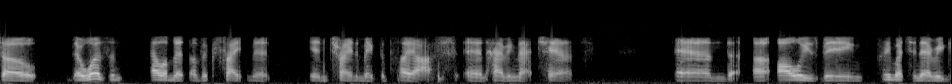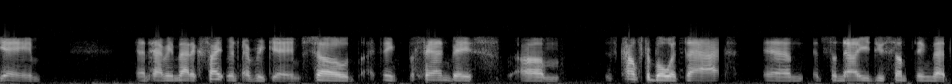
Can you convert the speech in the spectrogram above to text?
So there was an element of excitement in trying to make the playoffs and having that chance, and uh, always being pretty much in every game, and having that excitement every game. So I think the fan base um, is comfortable with that, and and so now you do something that's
